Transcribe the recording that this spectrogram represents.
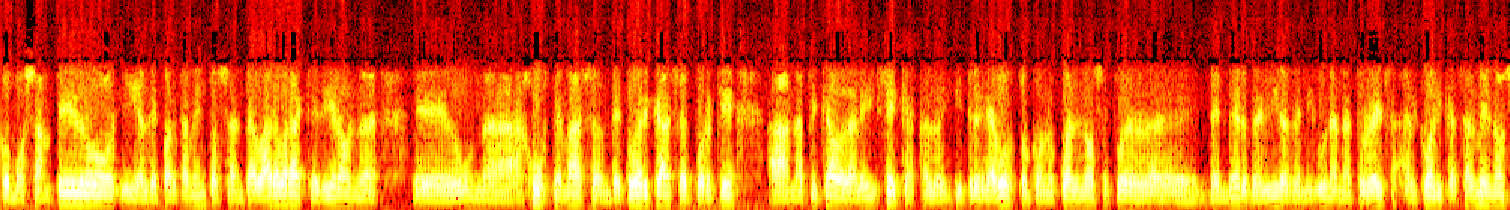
como San Pedro y el departamento Santa Bárbara que dieron eh, un ajuste más de tuercas porque han aplicado la ley seca hasta el 23 de agosto, con lo cual no se puede vender bebidas de ninguna naturaleza, alcohólicas al menos,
